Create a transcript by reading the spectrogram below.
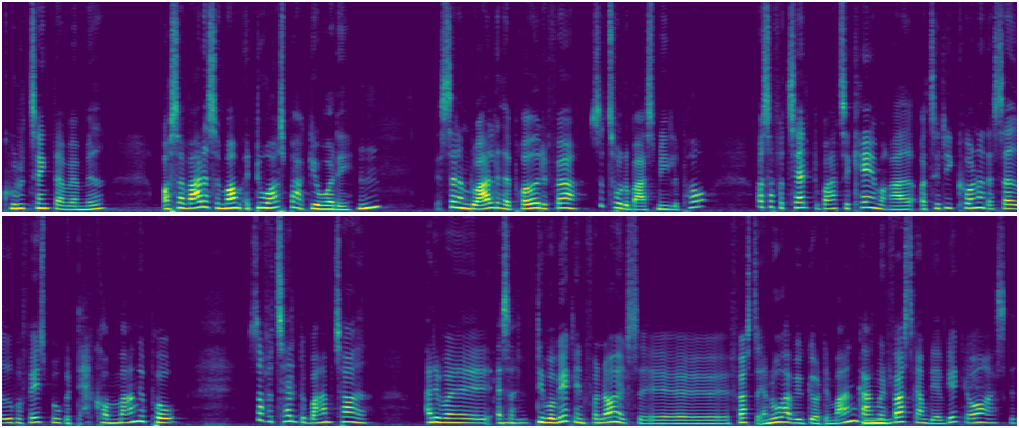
kunne du tænke dig at være med? Og så var det som om, at du også bare gjorde det. Mm. Selvom du aldrig havde prøvet det før, så tog du bare smilet på, og så fortalte du bare til kameraet, og til de kunder, der sad ude på Facebook, og der kom mange på, så fortalte du bare om tøjet. Og det var, øh, altså, mm. det var virkelig en fornøjelse øh, første gang. Nu har vi jo gjort det mange gange, mm. men første gang blev jeg virkelig overrasket.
